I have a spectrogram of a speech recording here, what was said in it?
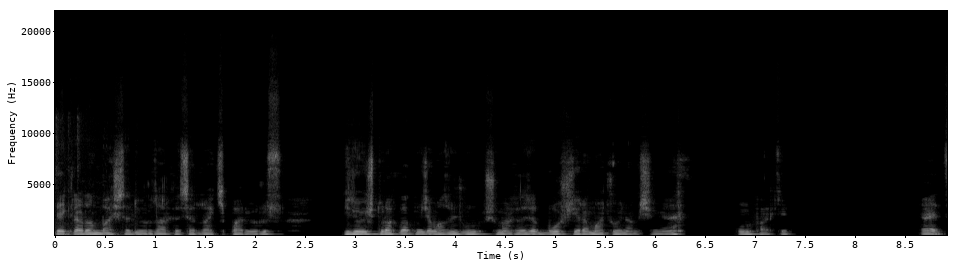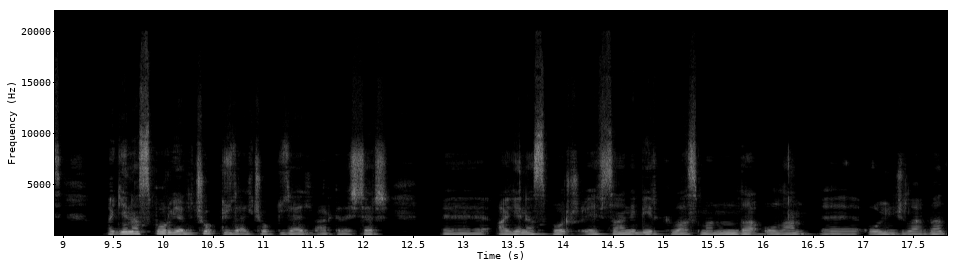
Tekrardan başla diyoruz arkadaşlar. Rakip arıyoruz. Videoyu hiç duraklatmayacağım. Az önce unutmuşum arkadaşlar. Boş yere maç oynamışım ya. Onu fark ettim. Evet. Agena Spor geldi. Çok güzel. Çok güzel arkadaşlar. Ee, Agena Spor efsane bir klasmanında olan e, oyunculardan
